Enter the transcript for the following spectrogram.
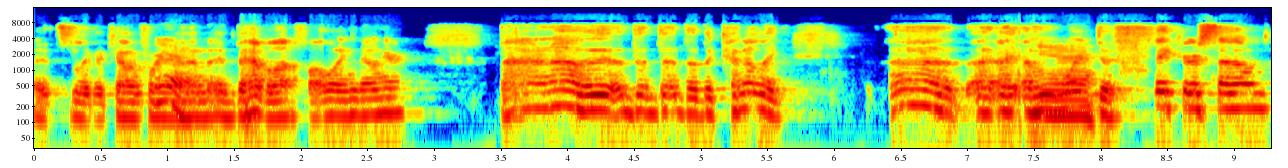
It's like a California, and they have a lot of following down here. But I don't know the the the, the, the kind of like uh, I, I- I'm Yeah. more into thicker sound,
